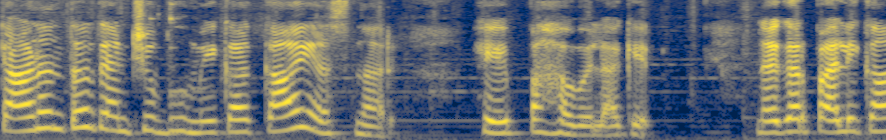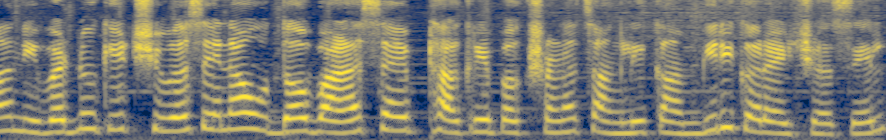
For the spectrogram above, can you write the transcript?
त्यानंतर त्यांची भूमिका काय असणार हे पाहावं लागेल. नगरपालिका निवडणुकीत शिवसेना उद्धव बाळासाहेब ठाकरे पक्षानं चांगली कामगिरी करायची असेल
